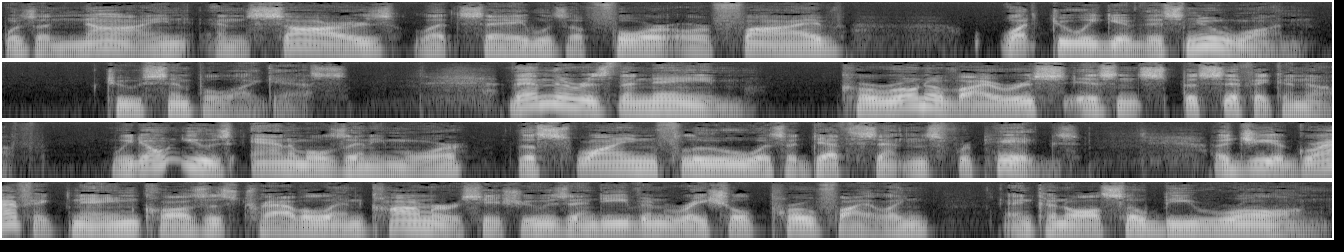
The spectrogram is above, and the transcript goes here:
was a 9, and SARS, let's say, was a 4 or 5, what do we give this new one? Too simple, I guess. Then there is the name. Coronavirus isn't specific enough. We don't use animals anymore. The swine flu was a death sentence for pigs. A geographic name causes travel and commerce issues and even racial profiling and can also be wrong.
